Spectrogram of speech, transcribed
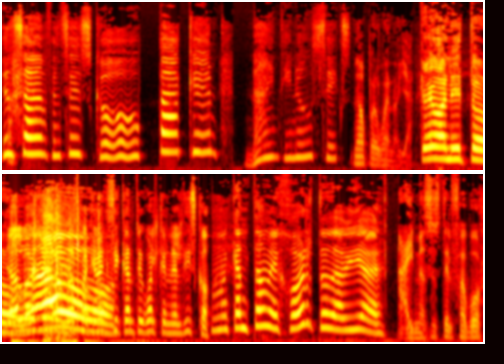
in San Francisco back in 1906. No, pero bueno, ya. ¡Qué bonito! Ya lo oyeron, ¿no? Para que sí canto igual que en el disco. Me canta mejor todavía. Ay, me hace usted el favor.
